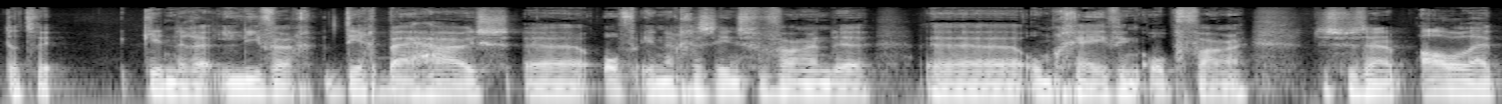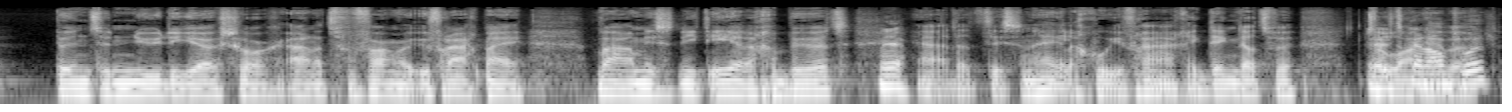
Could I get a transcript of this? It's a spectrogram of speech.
Dat we kinderen liever dicht bij huis uh, of in een gezinsvervangende uh, omgeving opvangen. Dus we zijn op allerlei punten nu de jeugdzorg aan het vervangen. U vraagt mij, waarom is het niet eerder gebeurd? Ja, ja dat is een hele goede vraag. Ik denk dat we te lang hebben... antwoord?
